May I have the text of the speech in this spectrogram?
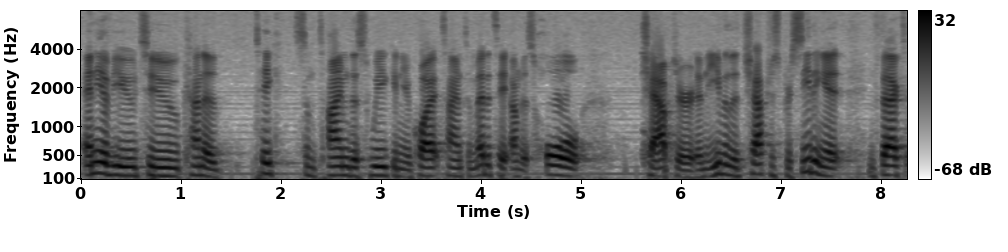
any of you to kind of take some time this week in your quiet time to meditate on this whole chapter and even the chapters preceding it. In fact,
